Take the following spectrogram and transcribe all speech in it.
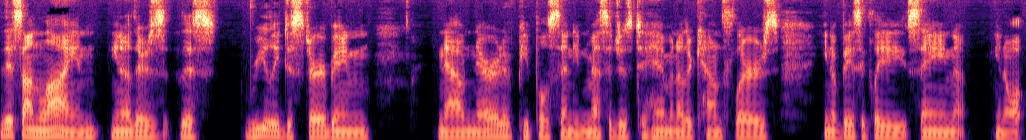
this online. You know, there's this really disturbing now narrative, people sending messages to him and other counselors, you know, basically saying, you know,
